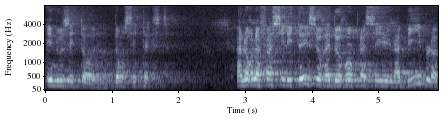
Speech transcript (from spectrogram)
et nous étonnent dans ces textes. Alors la facilité serait de remplacer la Bible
